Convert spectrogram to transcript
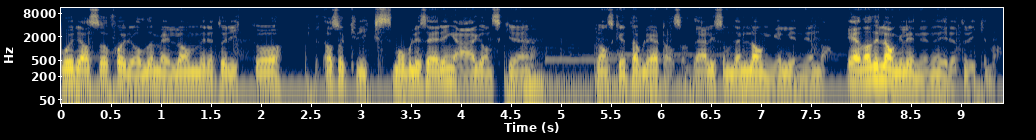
hvor altså forholdet mellom retorikk og altså krigsmobilisering er ganske, ganske etablert. Altså. Det er liksom den lange linjen. Da. En av de lange linjene i retorikken. Da.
